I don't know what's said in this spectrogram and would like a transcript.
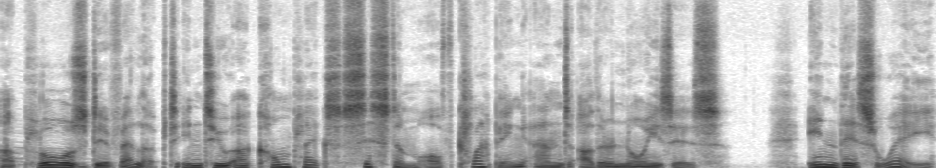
Applause developed into a complex system of clapping and other noises. In this way,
